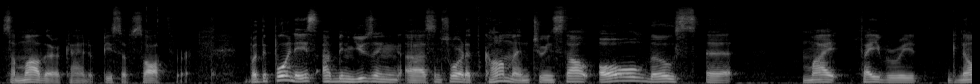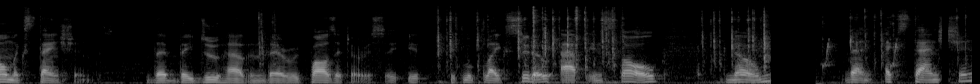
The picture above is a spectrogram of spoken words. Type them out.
some other kind of piece of software. But the point is, I've been using uh, some sort of command to install all those uh, my favorite GNOME extensions that they do have in their repositories. It, it, looked like sudo apt install gnome, then extension.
